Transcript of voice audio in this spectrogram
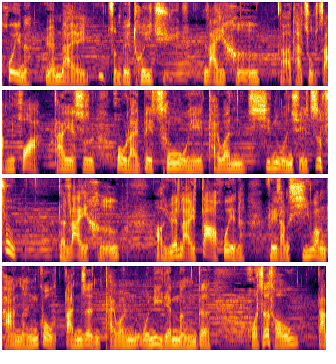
会呢，原来准备推举赖和啊，他住彰化，他也是后来被称为台湾新文学之父的赖和啊。原来大会呢，非常希望他能够担任台湾文艺联盟的火车头，当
